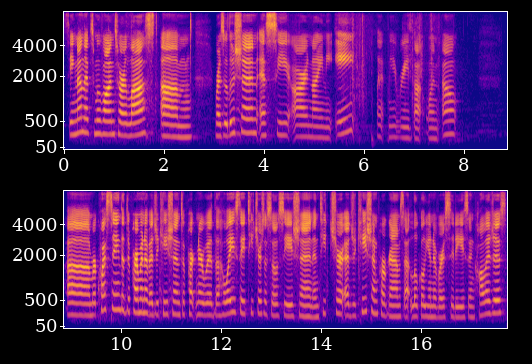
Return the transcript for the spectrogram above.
Seeing none, let's move on to our last um, resolution, SCR 98. Let me read that one out. Um, requesting the Department of Education to partner with the Hawaii State Teachers Association and teacher education programs at local universities and colleges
